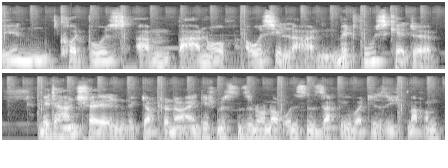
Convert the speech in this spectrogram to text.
in Cottbus am Bahnhof ausgeladen mit Fußkette, mit Handschellen. Ich dachte, na, eigentlich müssten sie nur noch uns einen Sack über die Sicht machen.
